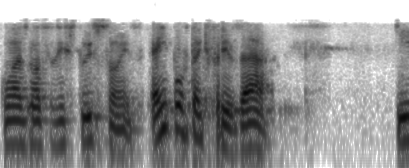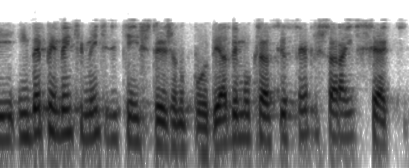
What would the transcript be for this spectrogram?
com as nossas instituições. É importante frisar que, independentemente de quem esteja no poder, a democracia sempre estará em xeque,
